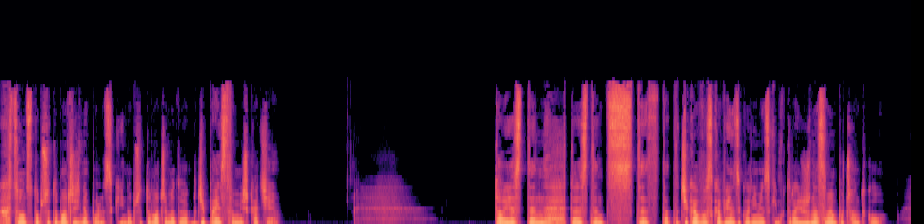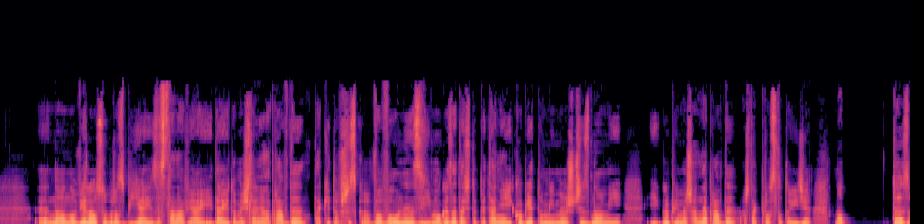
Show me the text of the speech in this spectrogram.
chcąc to przetłumaczyć na polski, no przetłumaczymy to, gdzie Państwo mieszkacie. To jest ten, to jest ten, ta, ta ciekawostka w języku niemieckim, która już na samym początku E, no, no wiele osób rozbija i zastanawia i daje do myślenia naprawdę. Takie to wszystko. Wo Wołnenzi mogę zadać to pytanie i kobietom, i mężczyznom, i, i grupie mieszanej. Naprawdę? Aż tak prosto to idzie? No, to jest,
